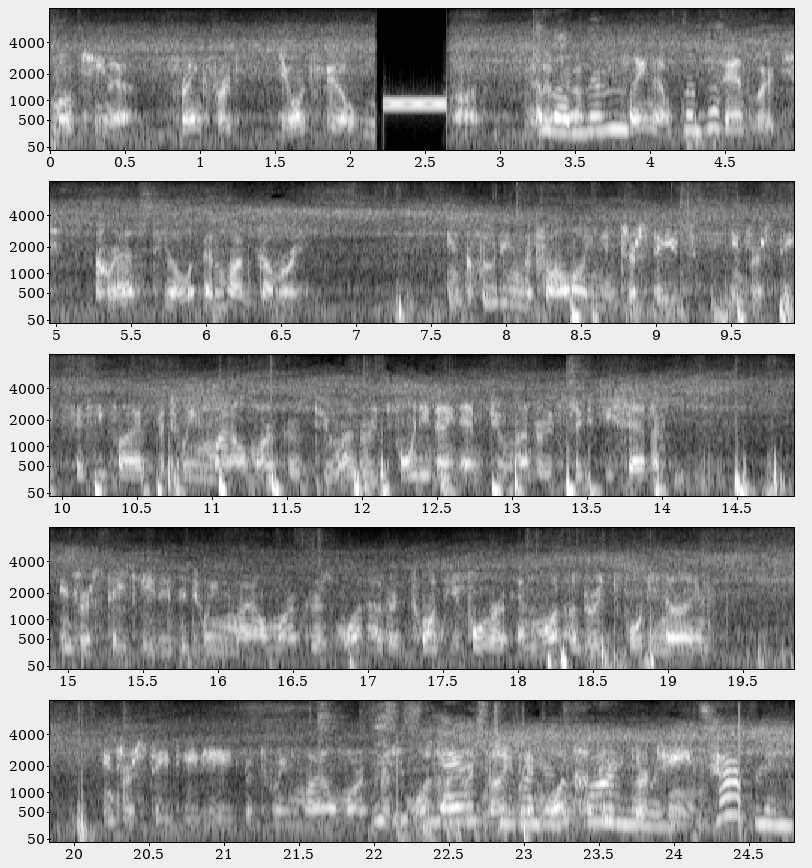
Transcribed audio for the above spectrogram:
Mokena, Frankfort, Yorkville, Hello, Minooka, Plano, Sandwich, Crest Hill, and Montgomery including the following interstates. Interstate 55 between mile markers 249 and 267. Interstate 80 between mile markers 124 and 149. Interstate 88 between mile markers This is the IS 109 and 113. It's happening.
